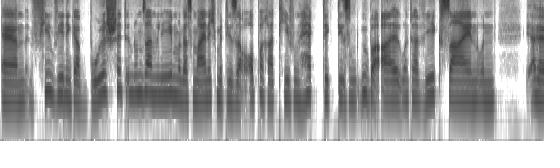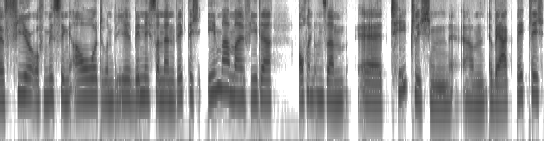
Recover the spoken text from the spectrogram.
ähm, viel weniger Bullshit in unserem Leben. Und das meine ich mit dieser operativen Hektik, diesem überall unterwegs sein und äh, Fear of Missing Out und hier bin ich, sondern wirklich immer mal wieder auch in unserem äh, täglichen ähm, Werk wirklich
